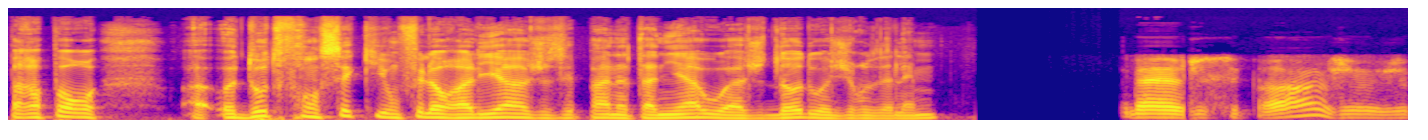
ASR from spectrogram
par rapport à, d'autres Français qui ont fait leur alia, je ne sais pas, à Natania ou à Ashdod ou à Jérusalem? Ben, je sais pas, je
